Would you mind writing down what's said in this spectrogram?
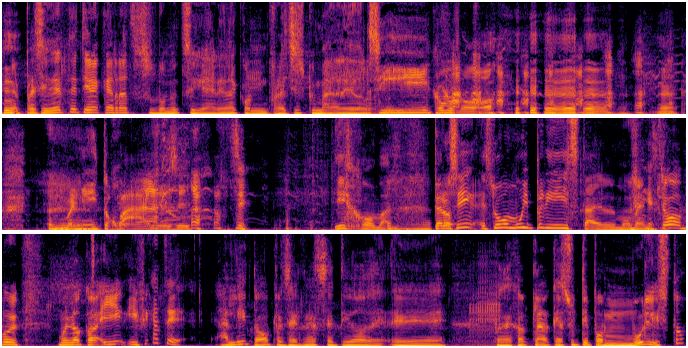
El presidente tiene que rato sus momentos Igareda con Francisco y Madrid. Sí, cómo no. Benito Juárez, sí. sí. Hijo, man. Pero sí, estuvo muy priista el momento. Estuvo muy, muy loco. Y, y fíjate, Alito, pues en ese sentido de... eh, pues dejó claro que es un tipo muy listo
